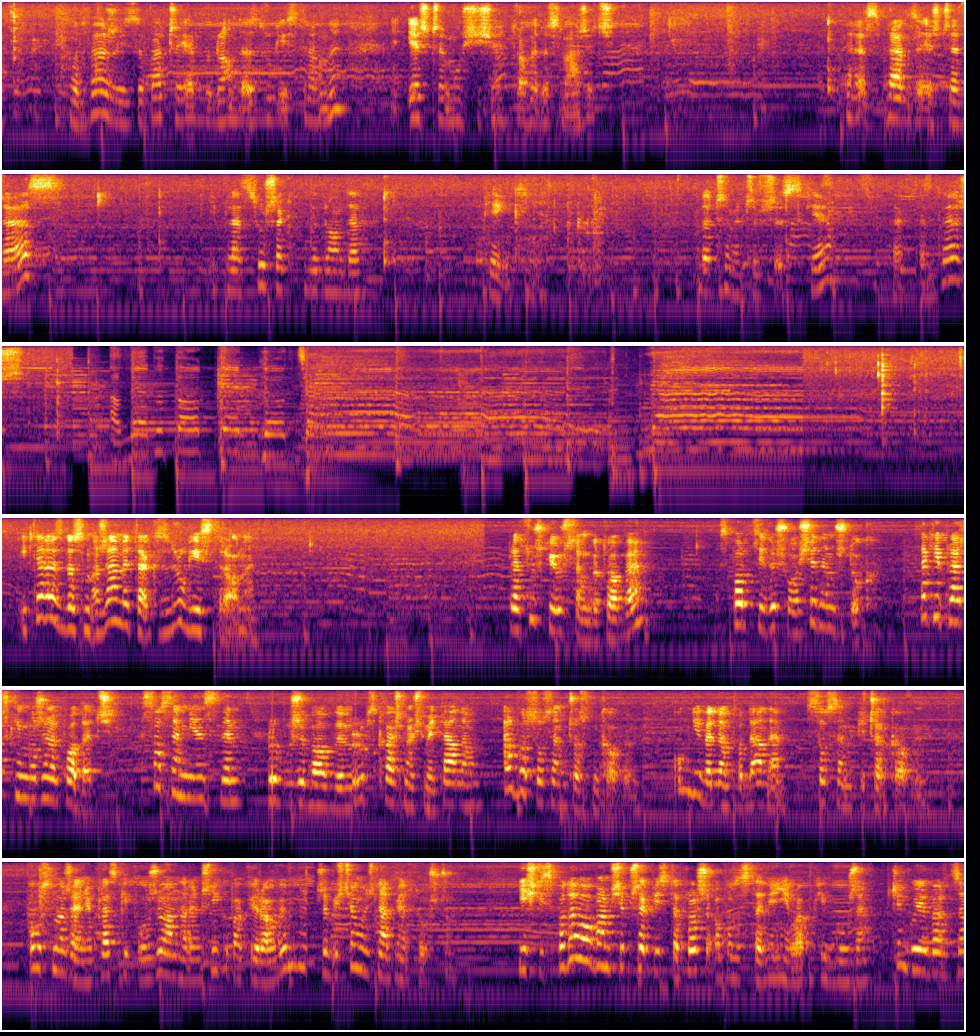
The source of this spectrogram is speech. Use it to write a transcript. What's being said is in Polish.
Odważę i zobaczę jak wygląda z drugiej strony. Jeszcze musi się trochę dosmażyć. Teraz sprawdzę jeszcze raz. I placuszek wygląda pięknie. Zobaczymy czy wszystkie. Tak, ten też. I teraz dosmażamy tak z drugiej strony. Placuszki już są gotowe. Z porcji wyszło 7 sztuk. Takie placki możemy podać sosem mięsnym lub grzybowym lub z kwaśną śmietaną albo sosem czosnkowym. U mnie będą podane sosem pieczarkowym. Po usmażeniu placki położyłam na ręczniku papierowym, żeby ściągnąć nadmiar tłuszczu. Jeśli spodobał Wam się przepis, to proszę o pozostawienie łapki w górze. Dziękuję bardzo.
